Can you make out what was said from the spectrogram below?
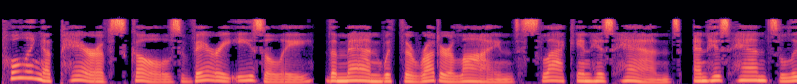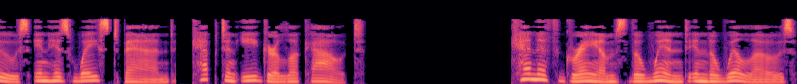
pulling a pair of sculls very easily, the man with the rudder lines slack in his hands, and his hands loose in his waistband, kept an eager look out. Kenneth Grahame's The Wind in the Willows,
